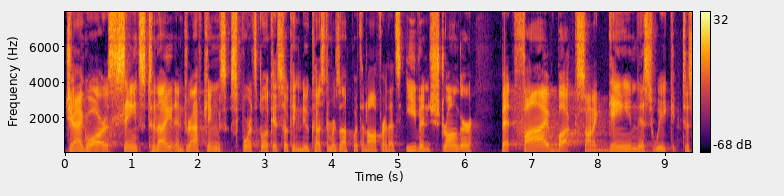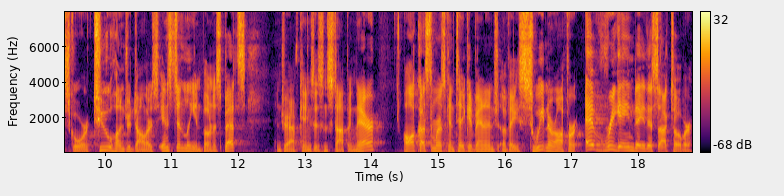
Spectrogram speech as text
Jaguars Saints tonight, and DraftKings Sportsbook is hooking new customers up with an offer that's even stronger. Bet five bucks on a game this week to score $200 instantly in bonus bets. And DraftKings isn't stopping there. All customers can take advantage of a sweetener offer every game day this October.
